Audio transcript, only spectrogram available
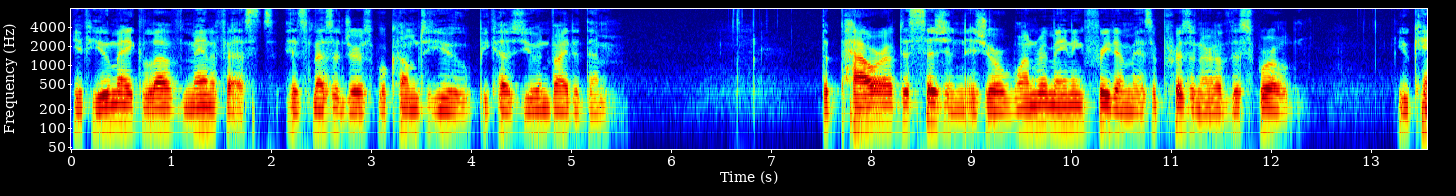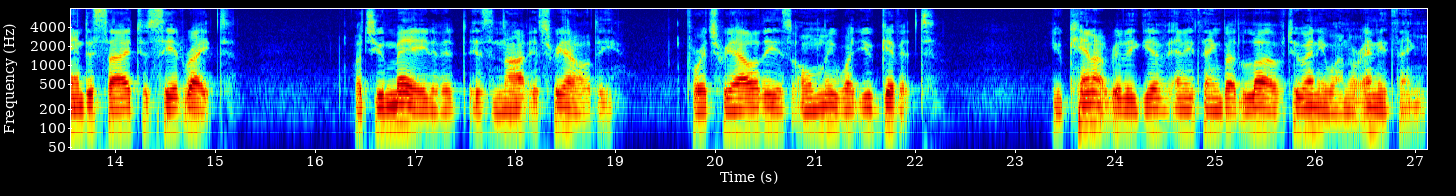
If you make love manifest, its messengers will come to you because you invited them. The power of decision is your one remaining freedom as a prisoner of this world. You can decide to see it right, what you made of it is not its reality, for its reality is only what you give it. You cannot really give anything but love to anyone or anything,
